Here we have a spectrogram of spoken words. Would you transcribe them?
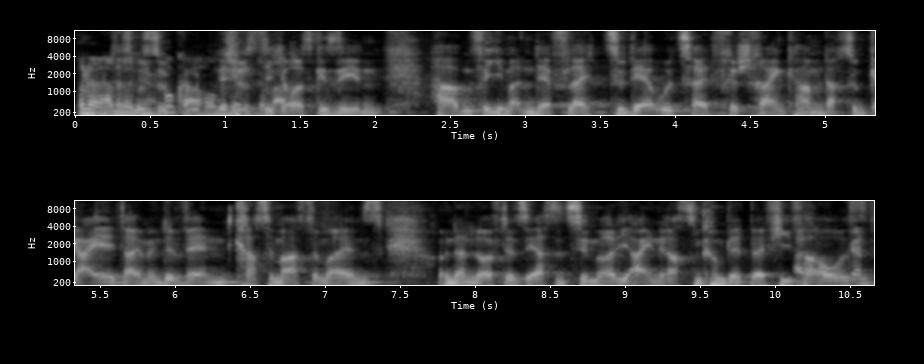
Und dann haben das wir den Poker so lustig ausgesehen haben für jemanden, der vielleicht zu der Uhrzeit frisch reinkam und dachte so geil, Diamond Event, krasse Masterminds. Und dann läuft das erste Zimmer, die einen rasten komplett bei FIFA also aus. Ganz,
